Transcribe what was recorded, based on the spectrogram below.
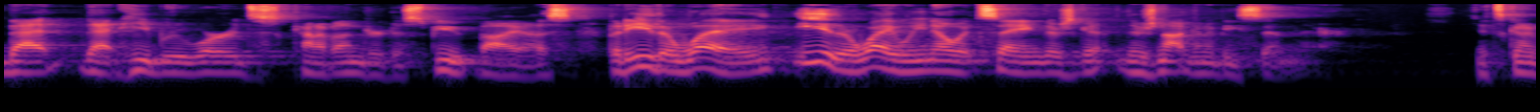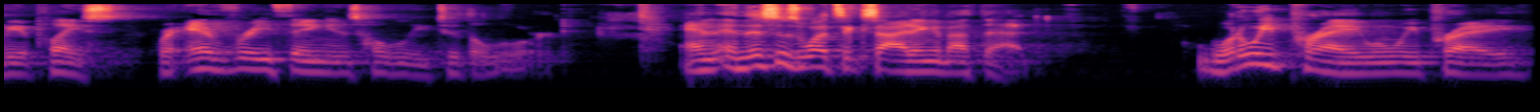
that, that Hebrew word's kind of under dispute by us. But either way, either way, we know it's saying there's, there's not going to be sin there. It's going to be a place where everything is holy to the Lord. And, and this is what's exciting about that. What do we pray when we pray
